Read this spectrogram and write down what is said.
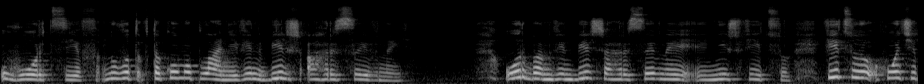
угорців. Ну, от в такому плані він більш агресивний. Орбан він більш агресивний, ніж Фіцо. Фіцо хоче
